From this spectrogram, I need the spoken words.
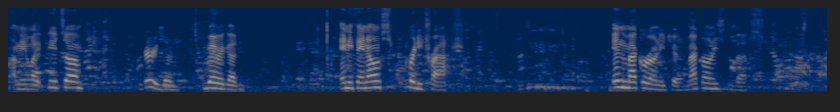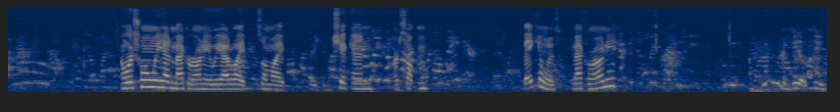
I mean, like pizza, Very good. very good. Anything else, pretty trash. And the macaroni too. Macaroni's the best. And which one we had macaroni? We had like some like chicken or something. Bacon with macaroni. The BLT.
